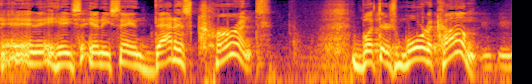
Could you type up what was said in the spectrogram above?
And, he's, and he's saying that is current, but there's more to come. Mm-hmm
